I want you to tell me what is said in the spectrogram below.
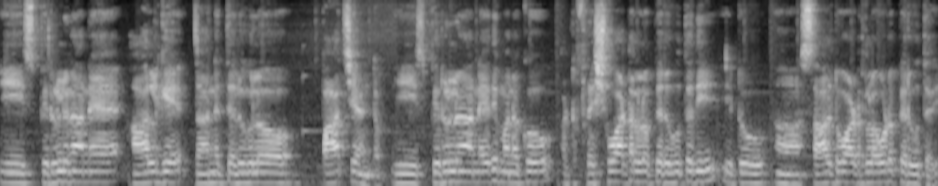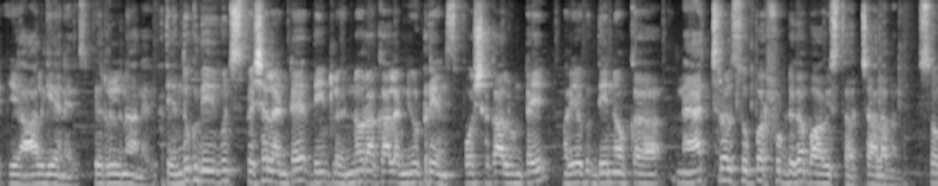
ఈ స్పిరులినా అనే ఆల్గే. దాన్ని తెలుగులో పాచి అంటాం. ఈ స్పిరులినా అనేది మనకు అటు ఫ్రెష్ వాటర్లో పెరుగుతుంది ఇటు సాల్ట్ వాటర్లో కూడా పెరుగుతుంది ఈ ఆల్గే అనేది స్పిరులినా అనేది. అది ఎందుకు దీని గురించి స్పెషల్ అంటే దీంట్లో ఎన్నో రకాల న్యూట్రియంట్స్ పోషకాలు ఉంటాయి మరియు దీన్ని ఒక న్యాచురల్ సూపర్ ఫుడ్గా భావిస్తారు చాలామంది. సో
